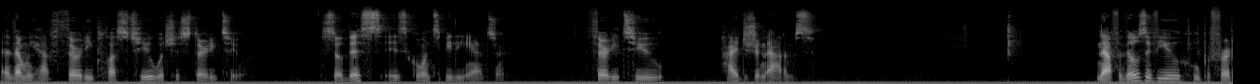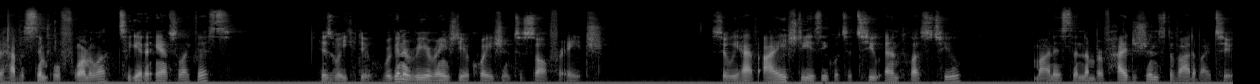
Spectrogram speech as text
And then we have 30 plus 2, which is 32. So this is going to be the answer. 32 hydrogen atoms. Now for those of you who prefer to have a simple formula to get an answer like this, here's what you can do. We're going to rearrange the equation to solve for H. So we have IHD is equal to 2n plus 2 minus the number of hydrogens divided by 2.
